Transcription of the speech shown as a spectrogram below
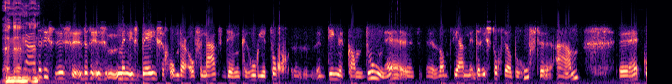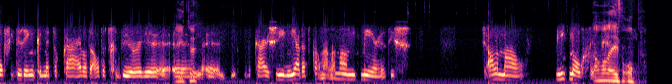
En, en, Ja, er is dus, er is, men is bezig om daarover na te denken hoe je toch dingen kan doen. Hè? Want ja, er is toch wel behoefte aan. Hè, koffie drinken met elkaar, wat altijd gebeurde. eh, Eten. eh, elkaar zien, ja, dat kan allemaal niet meer. Dat is, is allemaal niet mogelijk. allemaal even op.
